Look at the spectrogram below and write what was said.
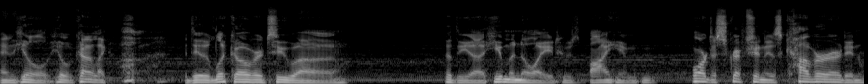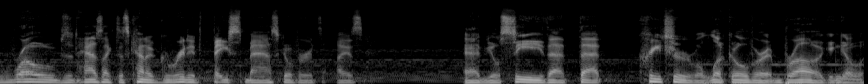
And he'll he'll kind of like they'll look over to uh to the uh, humanoid who's by him, who for description is covered in robes and has like this kind of gridded face mask over its eyes. And you'll see that that creature will look over at Brug and go,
